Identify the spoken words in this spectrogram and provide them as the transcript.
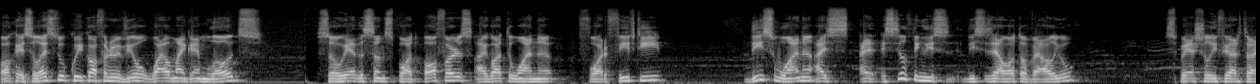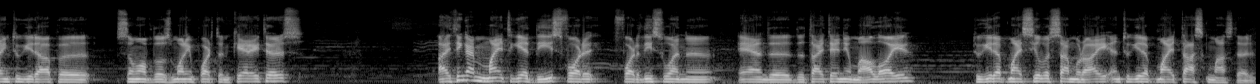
Okay, so let's do quick offer review while my game loads. So we have the Sunspot offers. I got the one for 50. This one, I, I still think this this is a lot of value, especially if you are trying to get up uh, some of those more important characters. I think I might get this for for this one uh, and uh, the titanium alloy to get up my silver samurai and to get up my taskmaster.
